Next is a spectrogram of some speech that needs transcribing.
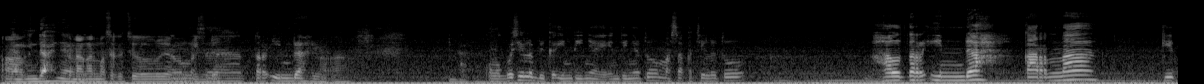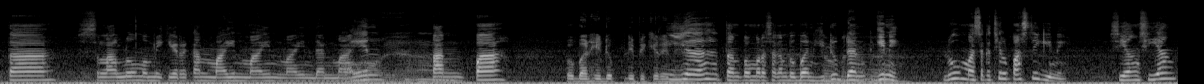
ah, Yang indahnya. Kenangan masa kecil lu yang Yang masa indah. terindah ya. Ah. Kalau gue sih lebih ke intinya ya. Intinya tuh masa kecil itu hal terindah karena kita selalu memikirkan main-main main dan main Oh, iya. tanpa Beban hidup dipikirin ya? iya tanpa merasakan beban hidup dan benar. gini lu masa kecil pasti gini siang-siang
